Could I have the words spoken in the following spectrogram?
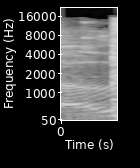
Well,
